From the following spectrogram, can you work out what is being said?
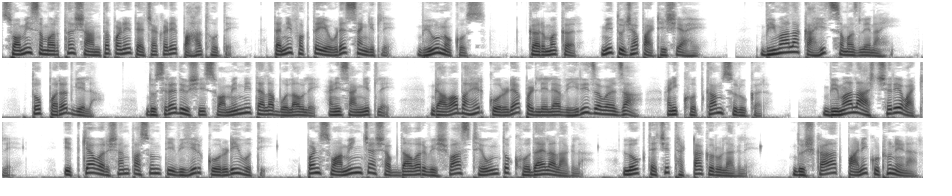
स्वामी समर्थ शांतपणे त्याच्याकडे पाहत होते. त्यांनी फक्त एवढेच सांगितले भिवू नकोस. कर्म कर. मी तुझ्या पाठीशी आहे. भीमाला काहीच समजले नाही. तो परत गेला. दुसऱ्या दिवशी स्वामींनी त्याला बोलावले आणि सांगितले गावाबाहेर कोरड्या पडलेल्या विहिरीजवळ जा आणि खोदकाम सुरू कर. भीमाला आश्चर्य वाटले. इतक्या वर्षांपासून ती विहीर कोरडी होती पण स्वामींच्या शब्दावर विश्वास ठेवून तो खोदायला लागला. लोक त्याची थट्टा करू लागले. दुष्काळात पाणी कुठून येणार?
